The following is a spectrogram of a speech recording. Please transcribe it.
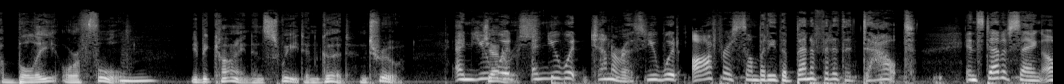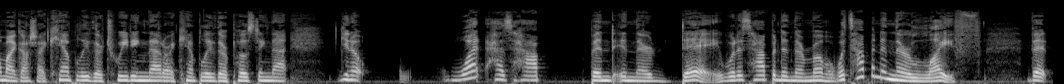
a bully or a fool. You'd be kind and sweet and good and true. and you Generous. would and you would generous. You would offer somebody the benefit of the doubt. Instead of saying oh my gosh i can't believe they're tweeting that or i can't believe they're posting that you know what has happened in their day? What has happened in their moment? What's happened in their life that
